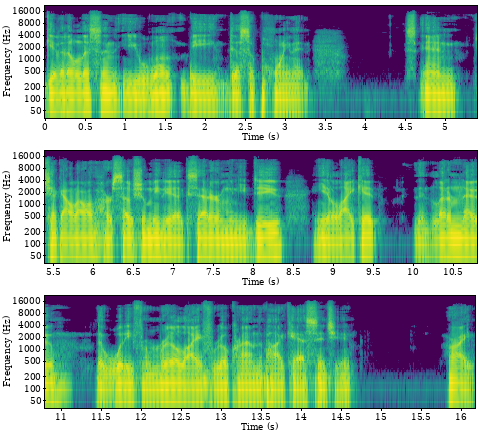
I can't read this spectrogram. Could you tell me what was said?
Give it a listen. You won't be disappointed. And check out all her social media, etc. And when you do and you like it, then let them know that Woody from Real Life, Real Crime, the podcast sent you. All right.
